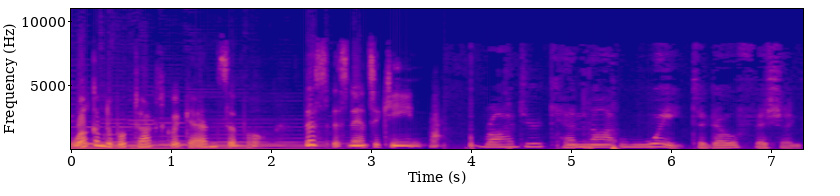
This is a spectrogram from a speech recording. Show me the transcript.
Welcome to Book Talks Quick and Simple. This is Nancy Keane. Roger cannot wait to go fishing.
